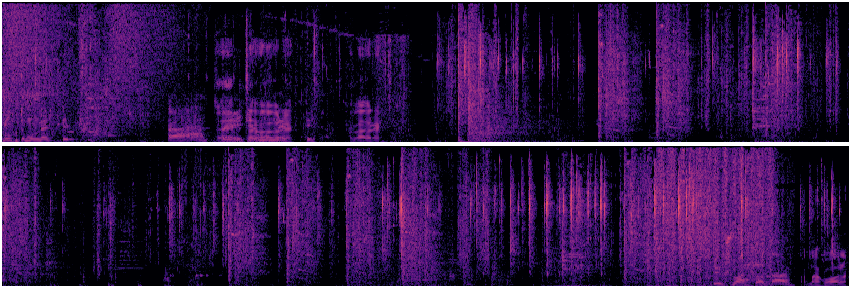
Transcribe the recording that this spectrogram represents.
Vittu mun netti. Ää, Ei perkele mun väyriä. netti. Hyvä yri. Yksi vaihto on täällä. Mä kuolen.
